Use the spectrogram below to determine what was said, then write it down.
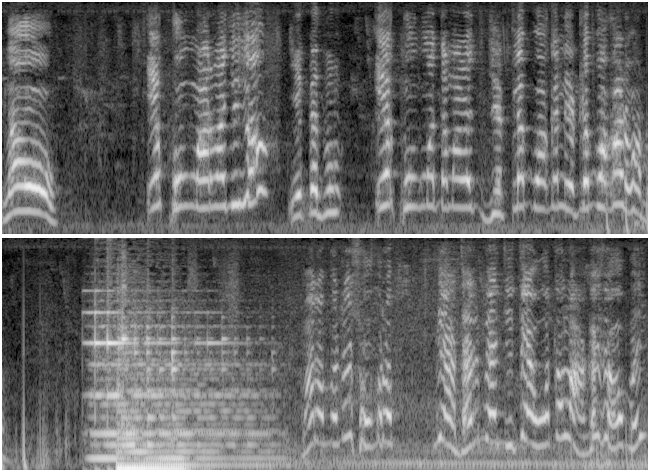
લાવો. એક ફૂંક મારવા જજો. એક જ ફૂંક? એક ફૂંકમાં તમારે જેટલે પોકે ને એટલે પોકાડવાનો. મારો બધો છોકરો બે હજાર રૂપિયા જીતે એવો તો લાગે છે હો ભાઈ.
